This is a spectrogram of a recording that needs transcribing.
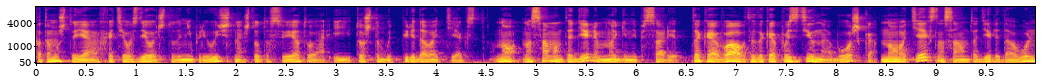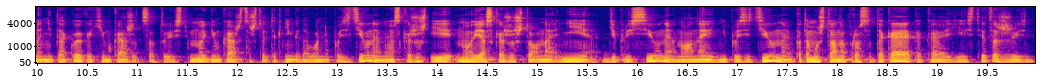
потому что я хотел сделать что-то непривычное, что-то светлое, и то, что будет передавать текст. Но на самом-то деле многие написали, такая, вау, ты такая позитивная обложка, но текст на самом-то деле довольно не такой, каким кажется. То есть многим кажется, что эта книга довольно позитивная, но я скажу, и, но я скажу, что она не депрессивная, но она и не позитивная, потому что она просто такая, какая есть. Это жизнь.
